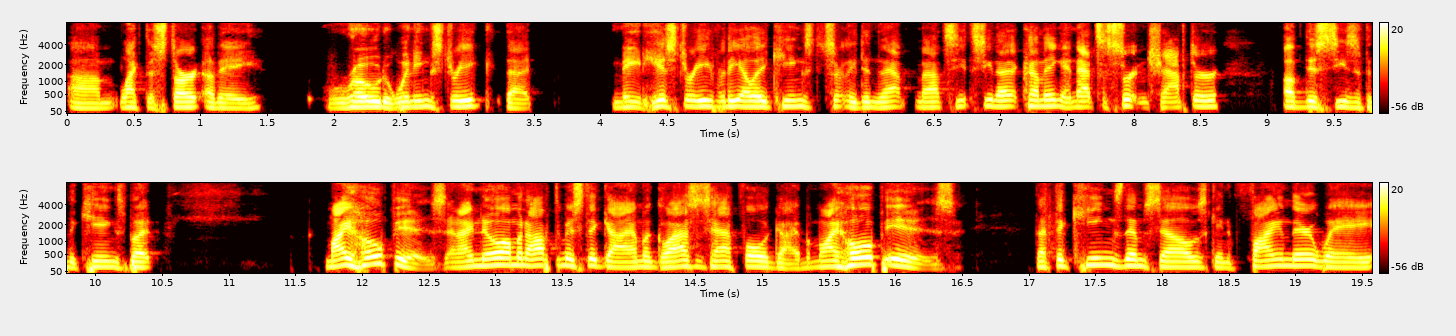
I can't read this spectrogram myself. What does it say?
um, like the start of a road winning streak that made history for the LA Kings. Certainly did not not see, see that coming, and that's a certain chapter of this season for the Kings. But My hope is, and I know I'm an optimistic guy, I'm a glasses half full guy, but my hope is that the Kings themselves can find their way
